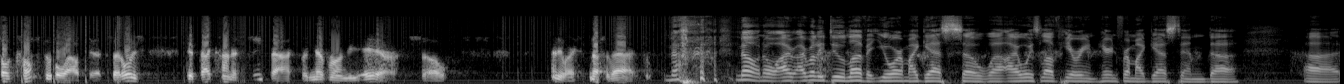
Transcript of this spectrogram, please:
felt comfortable out there. 'Cause I'd always get that kind of feedback, but never on the air. So anyway, enough of that. No, no, no. I, I really do love it. You are my guest, so uh, I always love hearing hearing from my guest and uh, uh,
